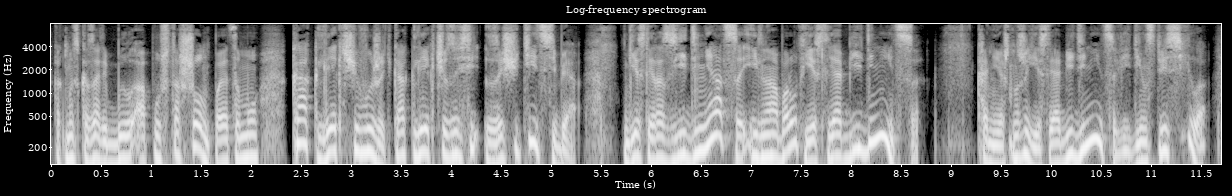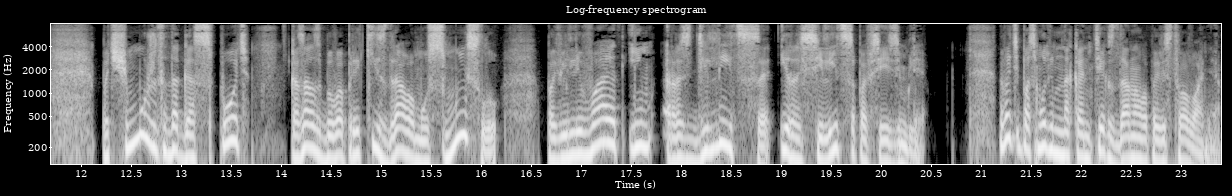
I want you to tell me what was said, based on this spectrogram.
как мы сказали, был опустошен, поэтому как легче выжить, как легче защитить себя, если разъединяться или наоборот, если объединиться? Конечно же, если объединиться, в единстве сила. Почему же тогда Господь, казалось бы, вопреки здравому смыслу, повелевает им разделиться и расселиться по всей земле? Давайте посмотрим на контекст данного повествования.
